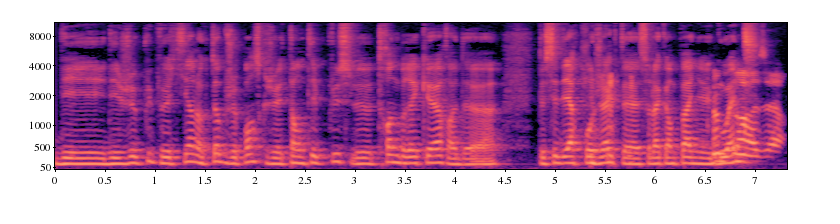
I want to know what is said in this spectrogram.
des, des jeux plus petits. En octobre, je pense que je vais tenter plus le Thronebreaker de, de CDR Project euh, sur la campagne Comme Par hasard.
